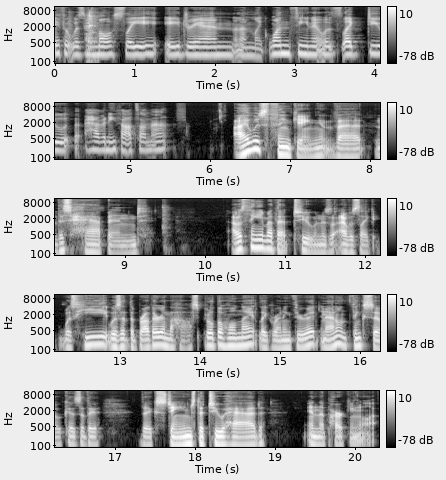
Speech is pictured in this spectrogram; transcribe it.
if it was mostly Adrian and then like one scene it was like do you have any thoughts on that? I was thinking that this happened. I was thinking about that too, and was, I was like, was he? Was it the brother in the hospital the whole night, like running through it? And I don't think so because of the the exchange the two had in the parking lot,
